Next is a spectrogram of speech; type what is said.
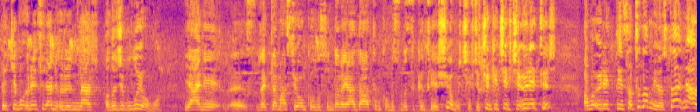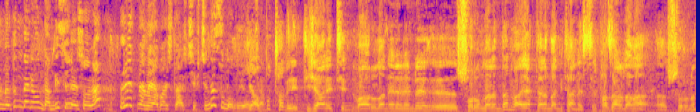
Peki bu üretilen ürünler alıcı buluyor mu? Yani e, reklamasyon konusunda veya dağıtım konusunda sıkıntı yaşıyor mu çiftçi? Çünkü çiftçi üretir ama ürettiği satılamıyorsa ne anladım ben ondan bir süre sonra üretmemeye başlar çiftçi. Nasıl oluyor hocam? Ya bu tabii ticaretin var olan en önemli e, sorunlarından ve ayaklarından bir tanesidir. Pazarlama e, sorunu.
